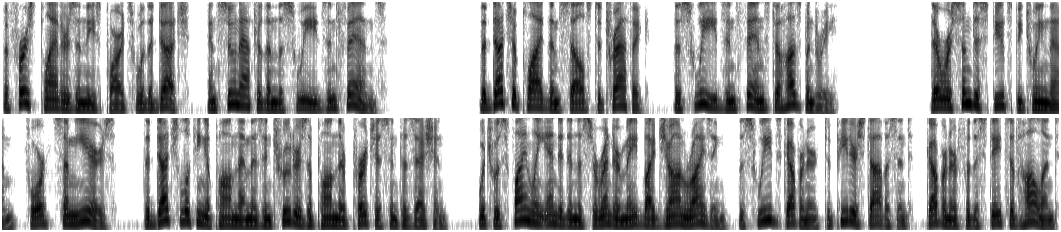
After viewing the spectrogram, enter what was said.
the first planters in these parts were the Dutch, and soon after them the Swedes and Finns. The Dutch applied themselves to traffic, the Swedes and Finns to husbandry. There were some disputes between them, for some years, the Dutch looking upon them as intruders upon their purchase and possession, which was finally ended in the surrender made by John Rising, the Swedes' governor, to Peter Stuyvesant, governor for the states of Holland,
